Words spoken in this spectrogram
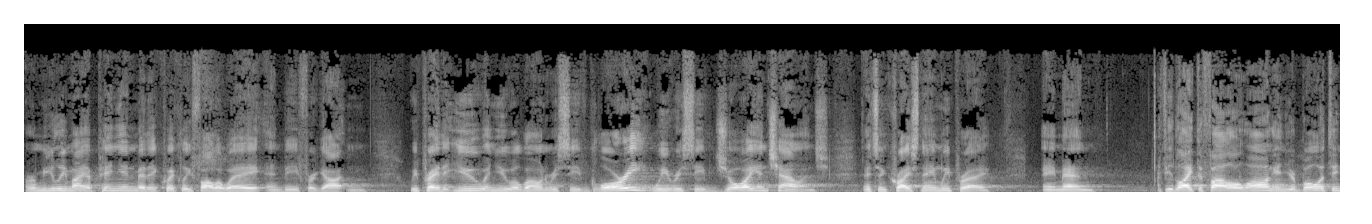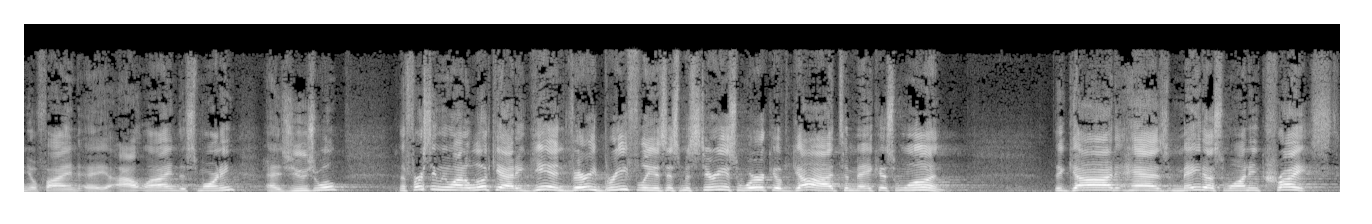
or merely my opinion, may they quickly fall away and be forgotten. We pray that you and you alone receive glory. We receive joy and challenge. And it's in Christ's name we pray. Amen. If you'd like to follow along in your bulletin, you'll find a outline this morning, as usual. The first thing we want to look at, again, very briefly, is this mysterious work of God to make us one. That God has made us one in Christ.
